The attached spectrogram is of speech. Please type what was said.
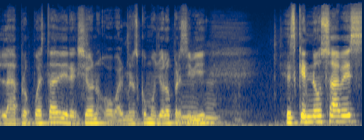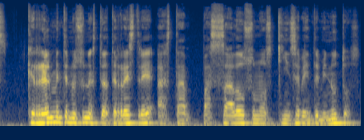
la, propuesta de dirección, o al menos como yo lo percibí, es que no sabes que realmente no es un extraterrestre hasta pasados unos 15, 20 minutos.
